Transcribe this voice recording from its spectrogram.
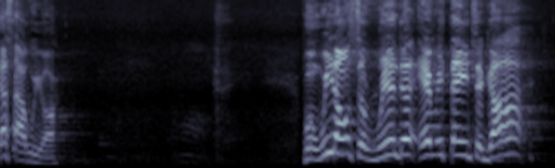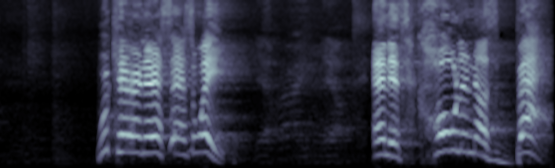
That's how we are. When we don't surrender everything to God, we're carrying excess weight. And it's holding us back.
